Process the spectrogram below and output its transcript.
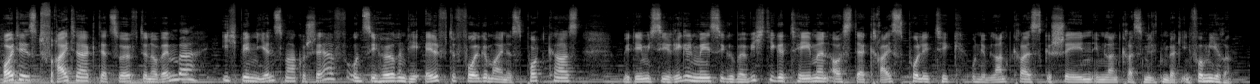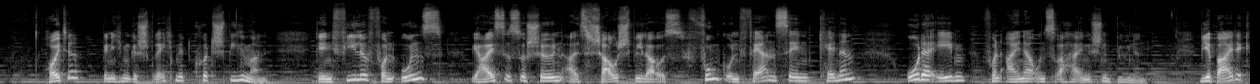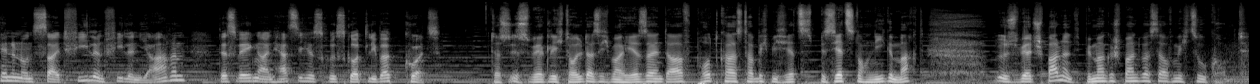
Heute ist Freitag, der 12. November. Ich bin Jens Marco Scherf und Sie hören die elfte Folge meines Podcasts, mit dem ich Sie regelmäßig über wichtige Themen aus der Kreispolitik und im Landkreisgeschehen im Landkreis Miltenberg informiere. Heute bin ich im Gespräch mit Kurt Spielmann, den viele von uns, wie heißt es so schön, als Schauspieler aus Funk und Fernsehen kennen oder eben von einer unserer heimischen Bühnen. Wir beide kennen uns seit vielen, vielen Jahren, deswegen ein herzliches Grüß Gott, lieber Kurt. Das ist wirklich toll, dass ich mal hier sein darf. Podcast habe ich bis jetzt, bis jetzt noch nie gemacht. Es wird spannend. Bin mal gespannt, was da auf mich zukommt.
